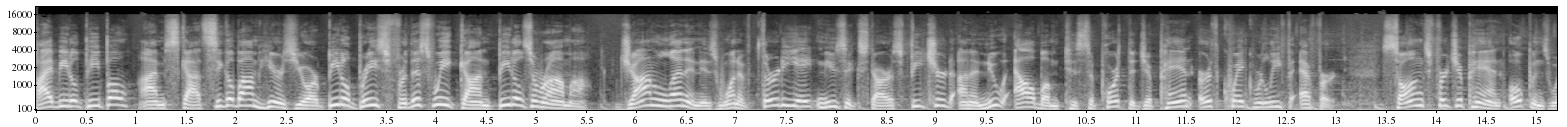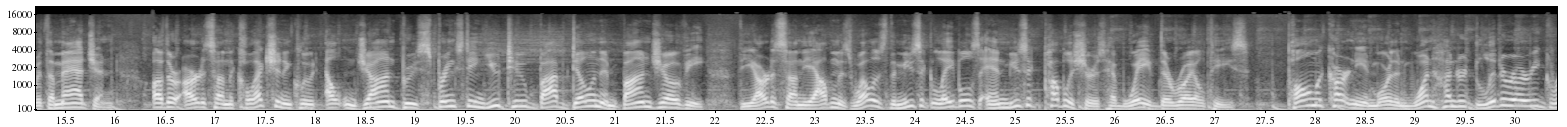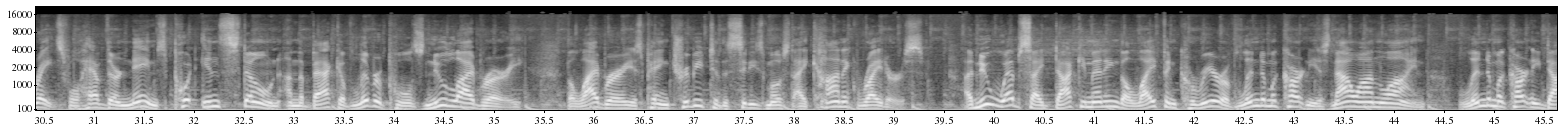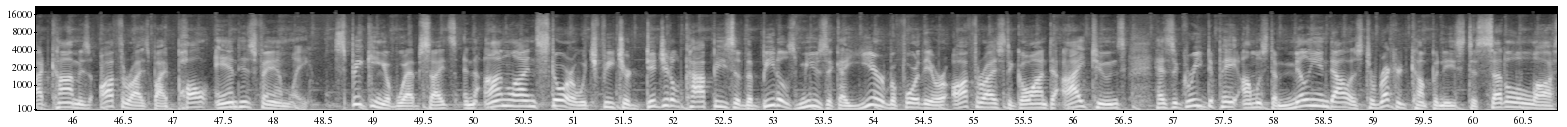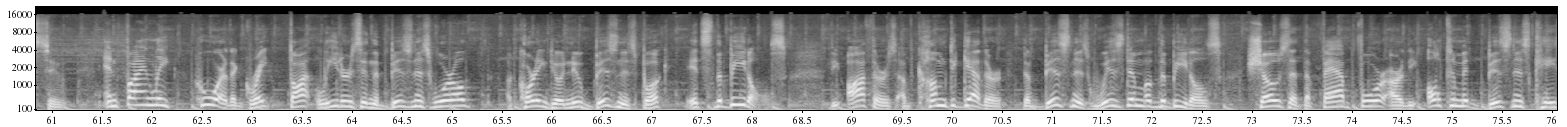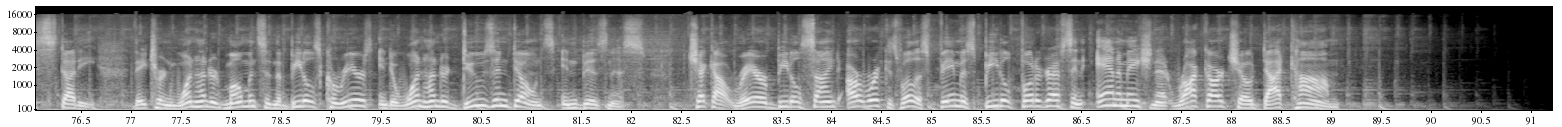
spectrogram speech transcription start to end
Hi, Beatle people. I'm Scott Siegelbaum. Here's your Beatle Briefs for this week on Beatlesorama. John Lennon is one of 38 music stars featured on a new album to support the Japan earthquake relief effort. Songs for Japan opens with Imagine. Other artists on the collection include Elton John, Bruce Springsteen, U2, Bob Dylan, and Bon Jovi. The artists on the album, as well as the music labels and music publishers, have waived their royalties. Paul McCartney and more than 100 literary greats will have their names put in stone on the back of Liverpool's new library. The library is paying tribute to the city's most iconic writers. A new website documenting the life and career of Linda McCartney is now online. LindaMcCartney.com is authorized by Paul and his family. Speaking of websites, an online store which featured digital copies of the Beatles' music a year before they were authorized to go onto iTunes has agreed to pay almost a million dollars to record companies to settle a lawsuit. And finally, who are the great thought leaders in the business world? According to a new business book, it's the Beatles. The authors of Come Together The Business Wisdom of the Beatles shows that the Fab Four are the ultimate business case study. They turn 100 moments in the Beatles' careers into 100 do's and don'ts in business. Check out rare Beatles signed artwork as well as famous Beatle photographs and animation at rockartshow.com.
